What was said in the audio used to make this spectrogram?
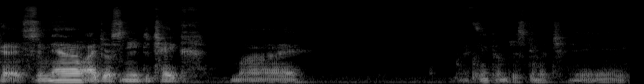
Okay, so now I just need to take my, I think I'm just going to take,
